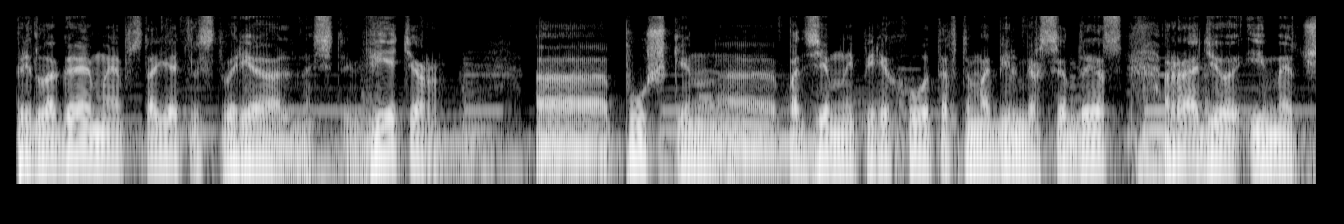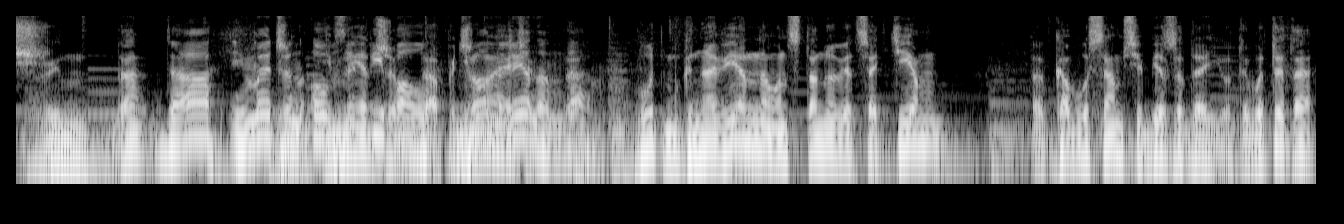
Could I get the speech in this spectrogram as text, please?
предлагаемые обстоятельства реальности. Ветер, э, Пушкин, э, подземный переход, автомобиль Мерседес, радио Imagine, да? Да, Imagine of the Imagine, People, да, Джон? Леннон, да. Вот мгновенно он становится тем, э, кого сам себе задает. И вот, это,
